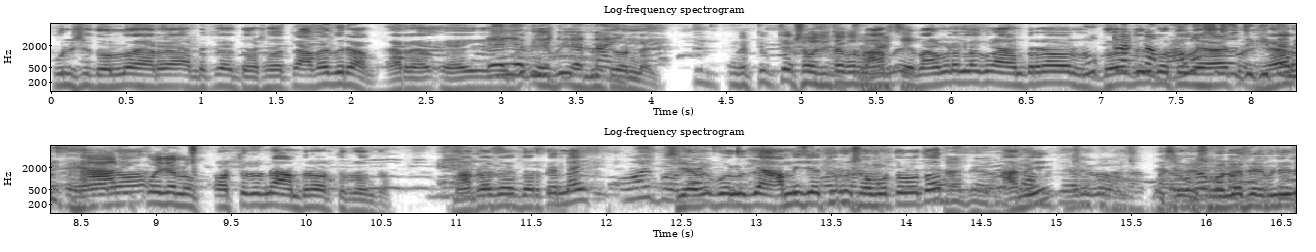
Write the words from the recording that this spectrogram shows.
পুলিশে ধরলো হ্যাঁ আমরা তো দশ হাজার টাকা আদায় করাম হ্যাঁ নাই। টুকটাক সহযোগিতা করব মামলাটা লাগল আমরা করতে অর্থদণ্ড অর্থদণ্ড মামলা দেওয়ার দরকার নাই সে আমি বলল যে আমি যেটুকু সমর্থ মতো আমি সোহেল ফ্যামিলির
